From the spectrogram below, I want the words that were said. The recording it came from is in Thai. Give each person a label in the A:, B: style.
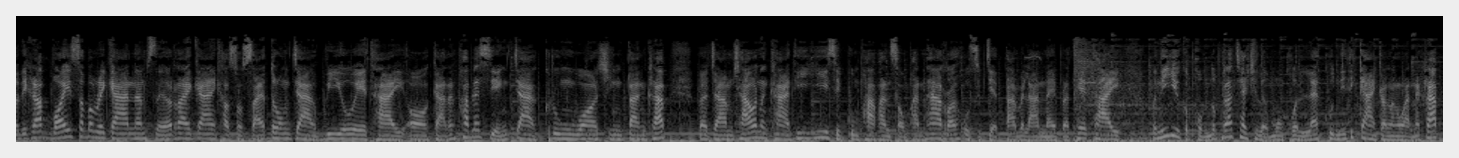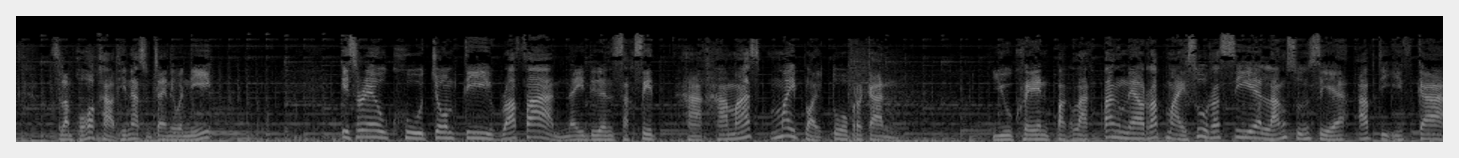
A: สวัสดีครับ Voice of America นำเสนอรายการข่าวสดสายตรงจาก VOA ไทย ออกอากาศทั้งภาพและเสียงจากกรุงวอชิงตันครับ ประจำเช้าวันอังคารที่ 20 กุมภาพันธ์ 2567 ตามเวลาในประเทศไทย วันนี้อยู่กับผมนพรัชชัยเฉลิมมงคล และคุณนิติการกำลังวันนะครับสำหรับหัวข้อข่าวที่น่าสนใจในวันนี้ อิสราเอลขู่โจมตีราฟาในเดือนศักดิ์สิทธิ์ หากฮามาสไม่ปล่อยตัวประกันยูเครนปักหลักตั้งแนวรับใหม่สู้รัสเซียหลังสูญเสียอัฟดิอิฟกา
